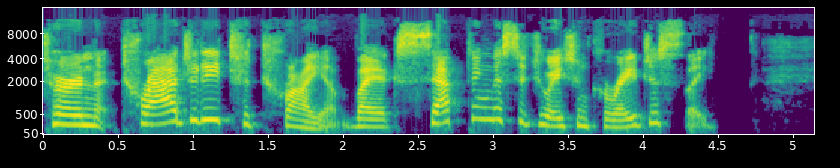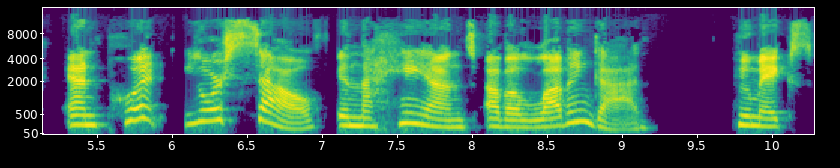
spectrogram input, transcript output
Turn tragedy to triumph by accepting the situation courageously and put yourself in the hands of a loving God who makes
